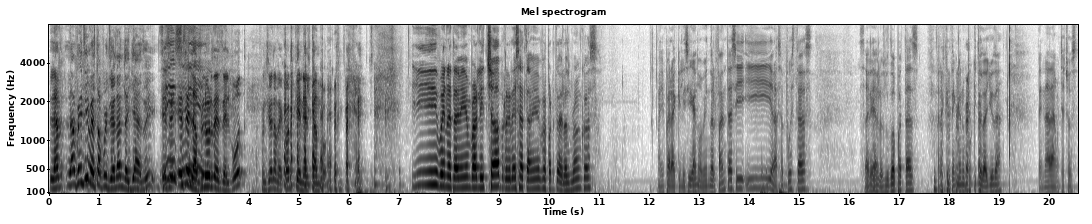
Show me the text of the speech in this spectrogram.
La, la ofensiva está funcionando ya, ¿sí? Sí, ese, sí. ese la flor desde el boot funciona mejor que en el campo. Y bueno, también Bradley Chubb regresa también por parte de los Broncos. Ahí para que le sigan moviendo al fantasy y a las apuestas. Sale a los ludópatas para que tengan un poquito de ayuda. De nada, muchachos.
